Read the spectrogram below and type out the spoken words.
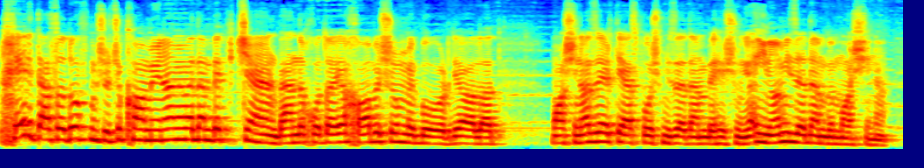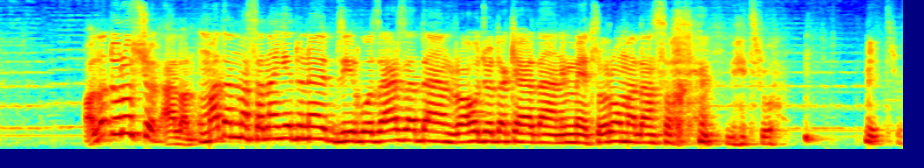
خیلی تصادف می‌شد چون کامیونا میمدن بپیچن. بنده خدایا خوابشون می‌برد. یا حالا ماشینا زرتی از پشت می‌زدن بهشون یا اینا می‌زدن به ماشینا. حالا درست شد الان. اومدن مثلا یه دونه زیرگذر زدن راهو جدا کردن این مترو رو اومدن ساختن. مترو. مترو.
